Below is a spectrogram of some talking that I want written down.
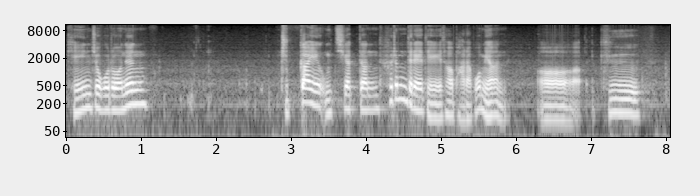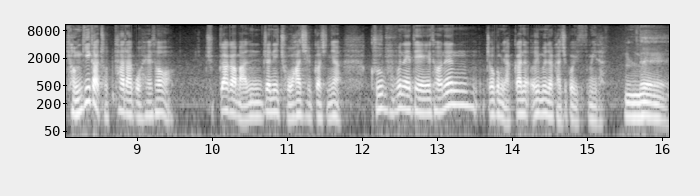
개인적으로는 주가에 움직였던 흐름들에 대해서 바라보면 어 그 경기가 좋다라고 해서 주가가 완전히 좋아질 것이냐 그 부분에 대해서는 조금 약간의 의문을 가지고 있습니다. 네.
